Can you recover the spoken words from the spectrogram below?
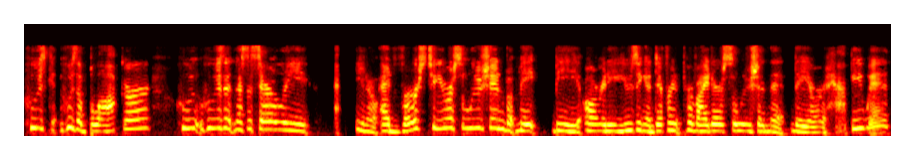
who's who's a blocker, who who isn't necessarily you know adverse to your solution but may be already using a different provider solution that they are happy with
